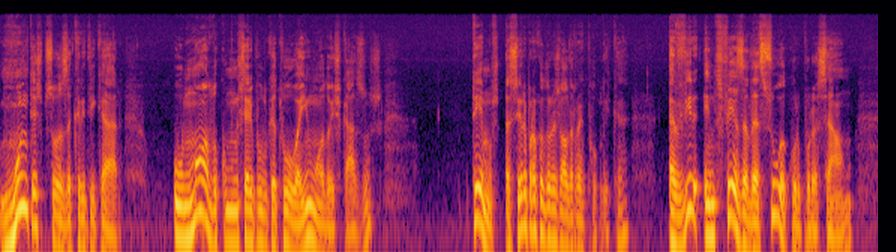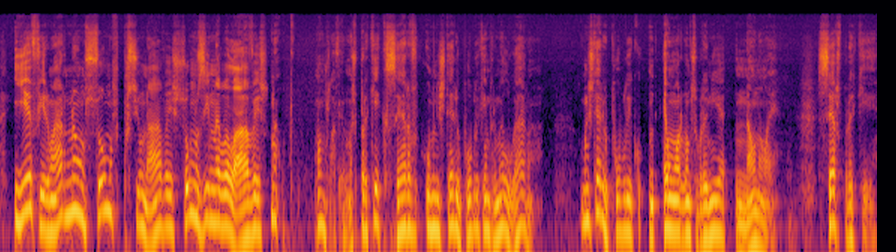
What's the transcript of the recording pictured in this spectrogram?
muitas pessoas a criticar o modo como o Ministério Público atuou em um ou dois casos, temos a Sra. Procuradora-Geral da República a vir em defesa da sua corporação e afirmar não somos pressionáveis, somos inabaláveis. Não, vamos lá ver, mas para que é que serve o Ministério Público em primeiro lugar? O Ministério Público é um órgão de soberania? Não, não é. Serve para quê?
